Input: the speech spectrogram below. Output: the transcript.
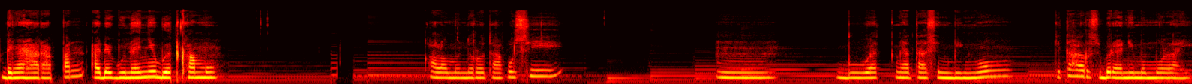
Dengan harapan ada gunanya buat kamu. Kalau menurut aku sih, hmm, buat ngatasin bingung, kita harus berani memulai.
